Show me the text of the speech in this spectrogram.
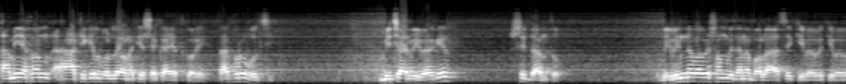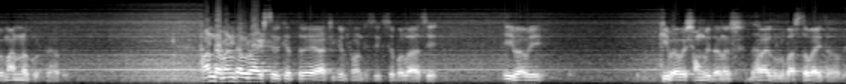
আমি এখন আর্টিকেল বললে অনেকে শেখায়ত করে, তারপরেও বলছি, বিচার বিভাগের সিদ্ধান্ত। বিভিন্নভাবে সংবিধানে বলা আছে কীভাবে কীভাবে মান্য করতে হবে। ফান্ডামেন্টাল রাইটসের ক্ষেত্রে আর্টিকেল টোয়েন্টি সিক্সে বলা আছে, এইভাবে কীভাবে সংবিধানের ধারাগুলো বাস্তবায়িত হবে।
